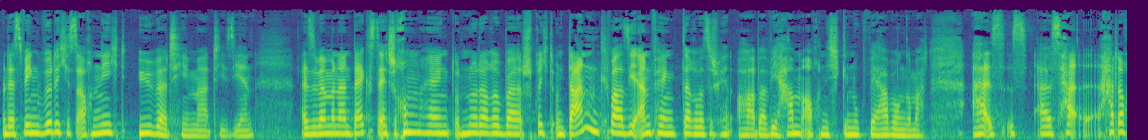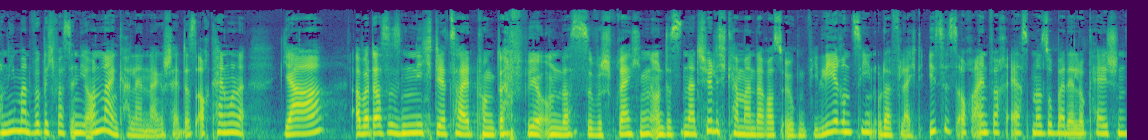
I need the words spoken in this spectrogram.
Und deswegen würde ich es auch nicht überthematisieren. Also wenn man dann backstage rumhängt und nur darüber spricht und dann quasi anfängt darüber zu sprechen, oh, aber wir haben auch nicht genug Werbung gemacht. Ah, es, ist, es hat auch niemand wirklich was in die Online-Kalender gestellt. Das ist auch kein Wunder. Ja, aber das ist nicht der Zeitpunkt dafür, um das zu besprechen. Und das, natürlich kann man daraus irgendwie Lehren ziehen oder vielleicht ist es auch einfach erstmal so bei der Location.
